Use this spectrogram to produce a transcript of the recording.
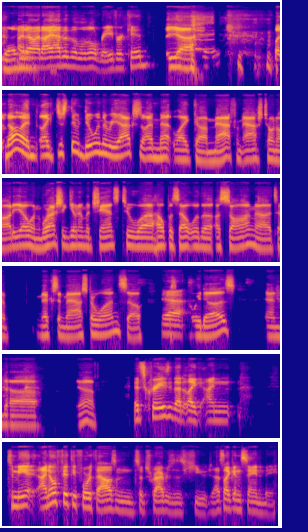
Yeah, I know, and I added the little raver kid. yeah. but no, and like just through doing the reactions, I met like uh, Matt from Ashtone Audio, and we're actually giving him a chance to uh, help us out with a, a song uh, to mix and master one. So Yeah, he does, and uh, yeah, it's crazy that like I, to me, I know 54,000 subscribers is huge. That's like insane to me.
